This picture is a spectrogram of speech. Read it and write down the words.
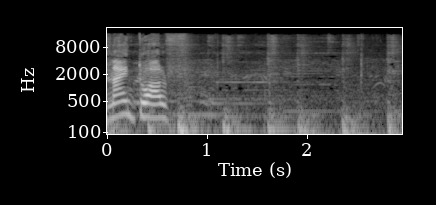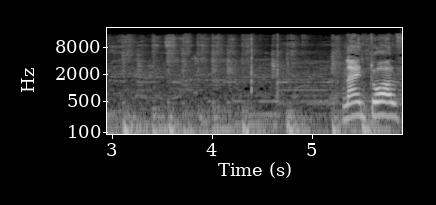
912 912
